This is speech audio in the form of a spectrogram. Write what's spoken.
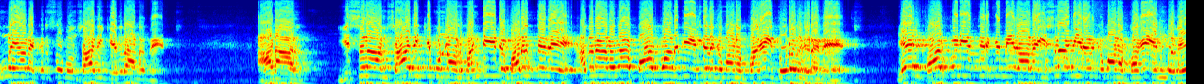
உண்மையான கிறிஸ்தவம் சாதிக்கு எதிரானது. ஆனால் இஸ்லாம் சாதிக்கு முன்னால் மண்டியிட மறுத்தது. அதனாலதான் பார்ப்பானுக்கு எங்களுக்குமான பகை தொடர்கிறது. ஏன் பார்ப்பனியத்திற்கு மீதான இஸ்லாமியர்களுக்குமான பகை என்பது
